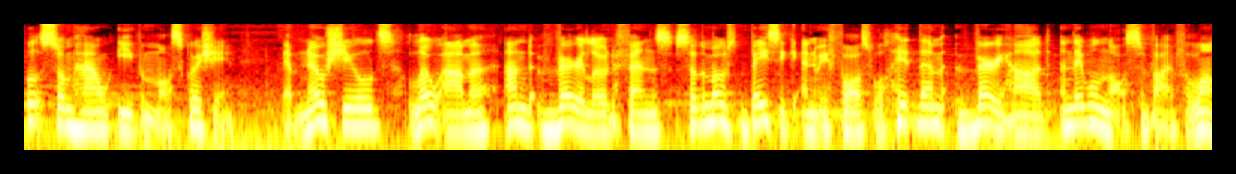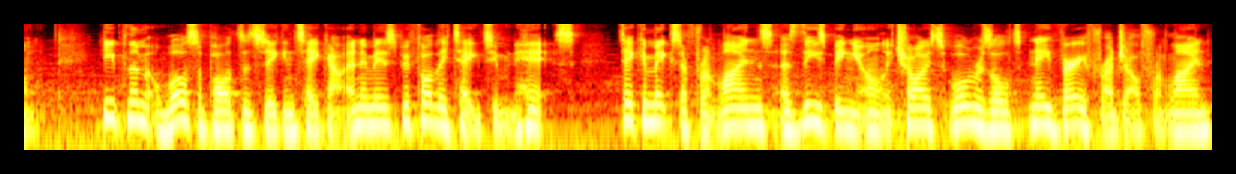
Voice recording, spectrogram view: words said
but somehow even more squishy. They have no shields, low armor, and very low defense, so the most basic enemy force will hit them very hard and they will not survive for long. Keep them well supported so you can take out enemies before they take too many hits. Take a mix of front lines, as these being your only choice will result in a very fragile front line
